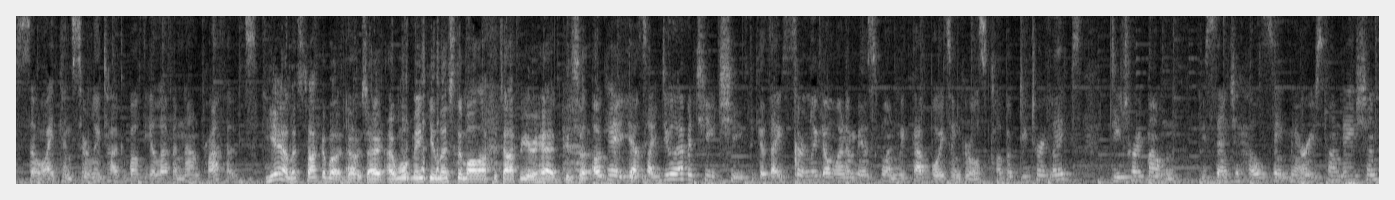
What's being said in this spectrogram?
So I can certainly talk about the 11 nonprofits. Yeah, let's talk about those. I, I won't make you list them all off the top of your head because. Uh, okay, yes, I do have a cheat sheet because I certainly don't want to miss one. We've got Boys and Girls Club of Detroit Lakes, Detroit Mountain, Essentia Health St. Mary's Foundation,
